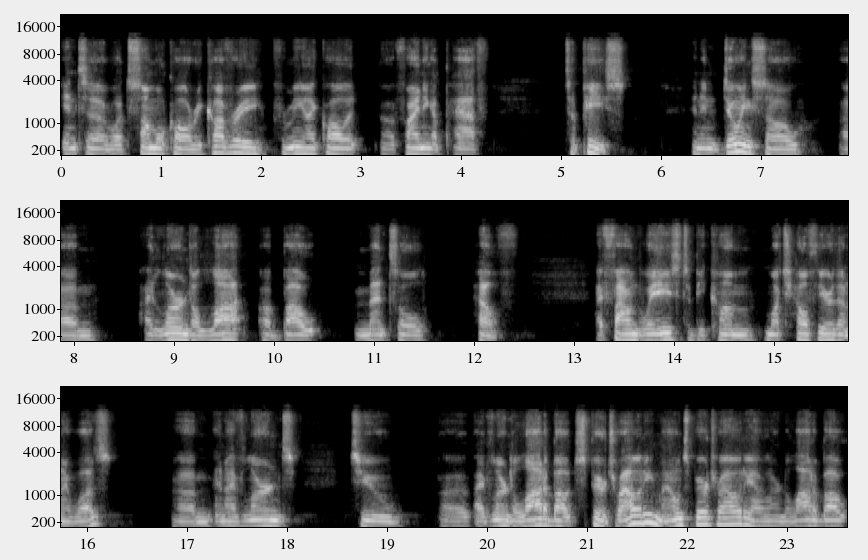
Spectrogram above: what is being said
into what some will call recovery. For me, I call it uh, finding a path to peace. And in doing so, um, I learned a lot about mental health. I found ways to become much healthier than I was. Um, and I've learned to, uh, I've learned a lot about spirituality, my own spirituality. I've learned a lot about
